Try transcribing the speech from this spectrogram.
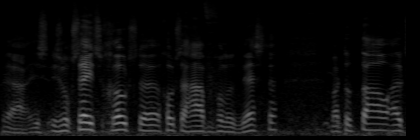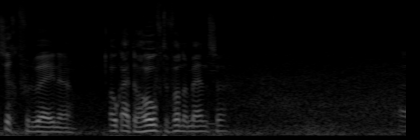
ja, is, is nog steeds de grootste, grootste haven van het Westen. Maar totaal uit zicht verdwenen. Ook uit de hoofden van de mensen. Uh,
